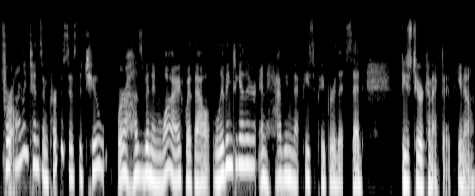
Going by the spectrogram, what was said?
For all intents and purposes, the two were husband and wife without living together and having that piece of paper that said these two are connected, you know.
